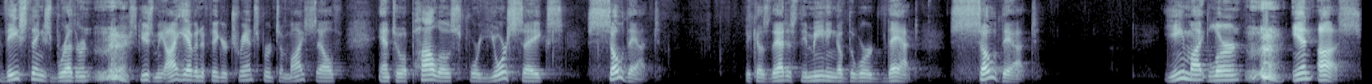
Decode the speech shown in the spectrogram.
These things, brethren, excuse me, I have in a figure transferred to myself and to Apollos for your sakes, so that, because that is the meaning of the word that, so that ye might learn in us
